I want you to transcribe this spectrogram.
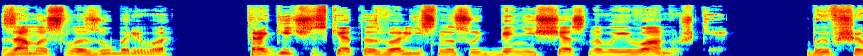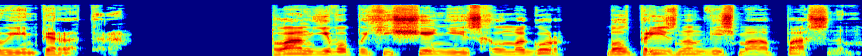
Замыслы Зубарева трагически отозвались на судьбе несчастного Иванушки, бывшего императора. План его похищения из Холмогор был признан весьма опасным,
